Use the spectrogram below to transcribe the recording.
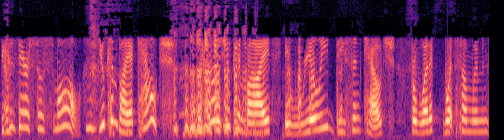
Because they're so small. You can buy a couch. As you can buy a really decent couch for what it, what some women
